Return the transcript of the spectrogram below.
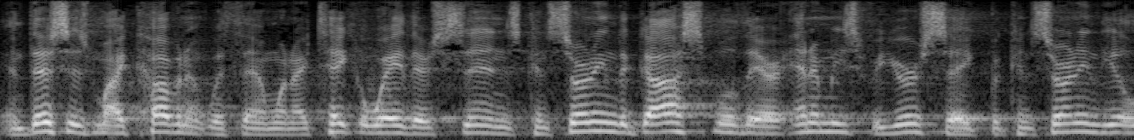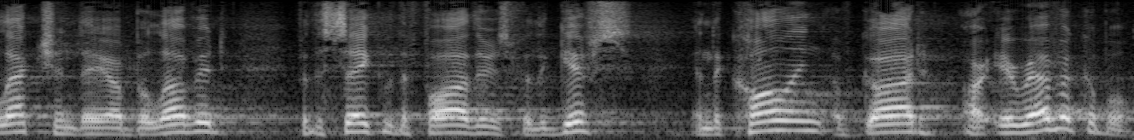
And this is my covenant with them when I take away their sins. Concerning the gospel, they are enemies for your sake, but concerning the election, they are beloved for the sake of the fathers, for the gifts and the calling of God are irrevocable.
